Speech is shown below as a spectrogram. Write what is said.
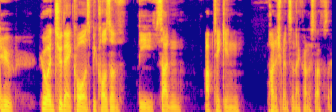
are who who are to their cause because of the sudden uptick in punishments and that kind of stuff. So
